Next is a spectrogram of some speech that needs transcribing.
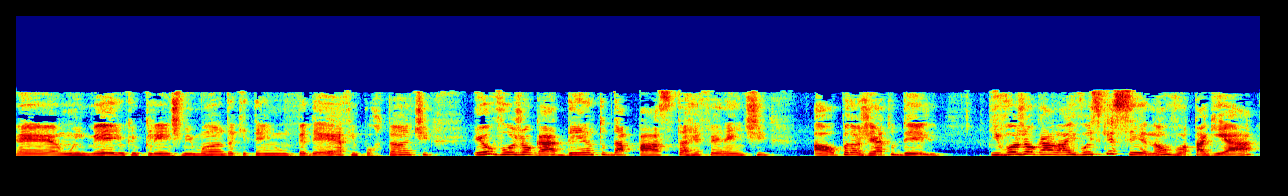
é, um e-mail que o cliente me manda que tem um PDF importante, eu vou jogar dentro da pasta referente ao projeto dele. E vou jogar lá e vou esquecer, não vou taguear,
